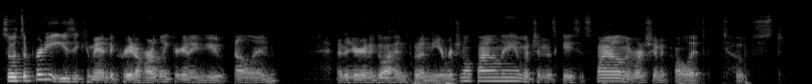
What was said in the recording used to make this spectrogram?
So it's a pretty easy command to create a hard link. You're going to do ln, and then you're going to go ahead and put in the original file name, which in this case is file, and then we're just going to call it toast.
